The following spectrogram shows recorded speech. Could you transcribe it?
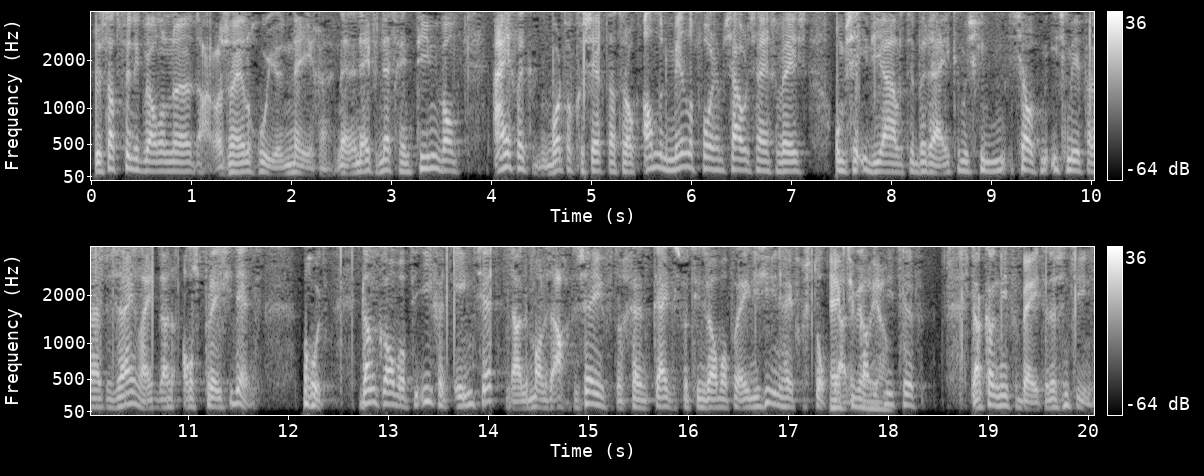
Dus dat vind ik wel een, nou, was een hele goede negen. Nee, even net geen tien, want eigenlijk wordt ook gezegd dat er ook andere middelen voor hem zouden zijn geweest om zijn idealen te bereiken. Misschien zelfs iets meer vanuit de zijlijn dan als president. Maar goed, dan komen we op de van inzet. Nou, de man is 78 en kijk eens wat hij er allemaal voor energie in heeft gestopt. Heeft ja, dat wel, ik niet, dat kan ik niet verbeteren, dat is een 10.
